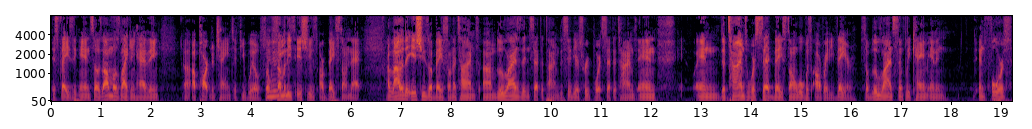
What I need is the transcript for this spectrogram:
is phasing in. So it's almost like in having uh, a partner change, if you will. So some of these issues are based on that. A lot of the issues are based on the times. Um, Blue Lines didn't set the times. The city of Shreveport set the times, and and the times were set based on what was already there. So Blue Line simply came in and enforced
